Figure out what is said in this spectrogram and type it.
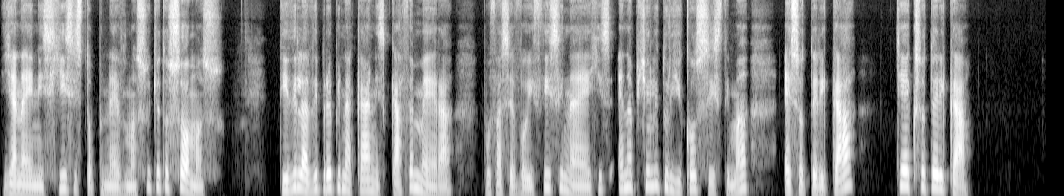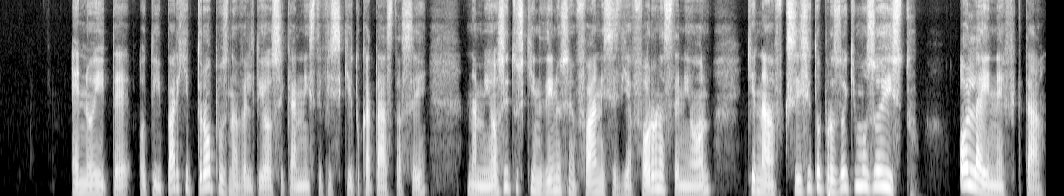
για να ενισχύσεις το πνεύμα σου και το σώμα σου. Τι δηλαδή πρέπει να κάνεις κάθε μέρα που θα σε βοηθήσει να έχεις ένα πιο λειτουργικό σύστημα εσωτερικά και εξωτερικά; Εννοείται ότι υπάρχει τρόπος να βελτιώσει κανείς τη φυσική του κατάσταση, να μειώσει τους κινδύνους εμφάνισης διαφόρων ασθενειών και να αυξήσει το προσδόκιμο ζωής του. Όλα είναι εφικτά.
